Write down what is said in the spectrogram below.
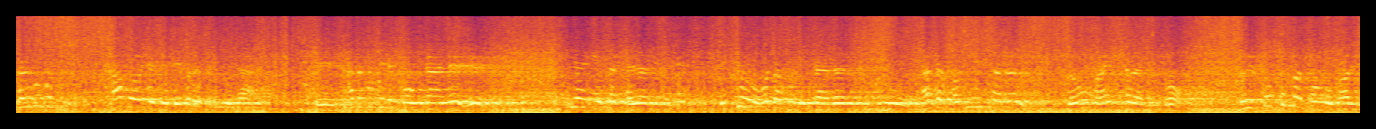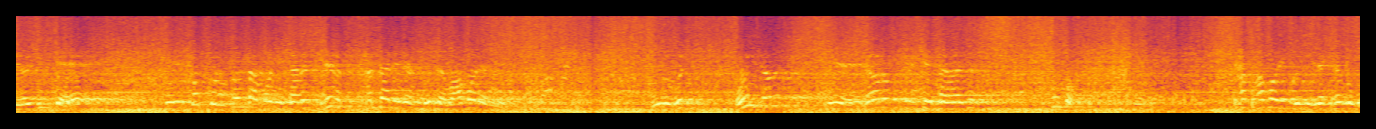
결국은 다 보여주게 되버렸습니다. 이 사무실 공간을 시향해서 달렸는데 이쪽으로 오다 보니 이 아까 거기서는 너무 많이 쳐가지고 그걸 조금만 보고 바로 열릴 때이 거꾸로 돌다 보니까는 그냥 간단히 그냥 문제 와버렸는데 이거 오히려 예, 여러분들께서는 수도 다 봐버린 겁니다 결국은.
